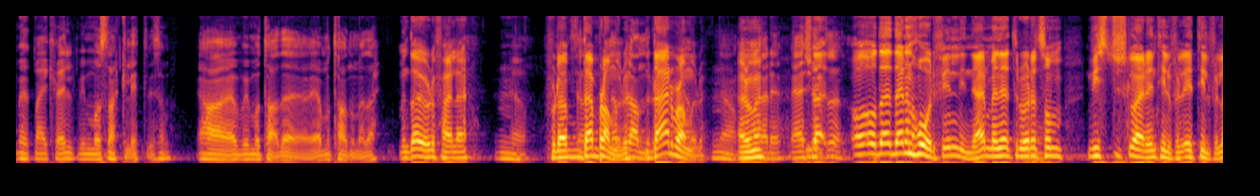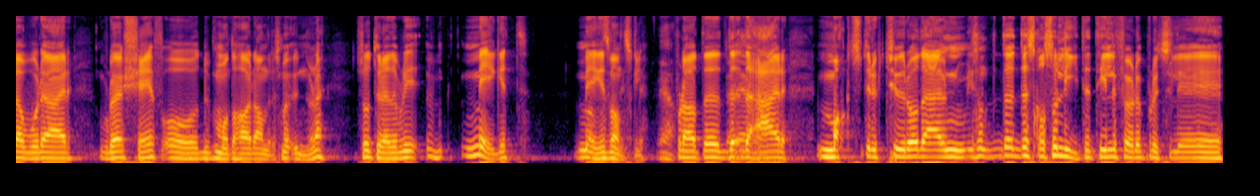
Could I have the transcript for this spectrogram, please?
møt meg i kveld, vi må snakke litt, liksom. Jeg, har, vi må ta det, jeg må ta noe med deg. Men da gjør du feil der. Mm. For da, der blander du. blander du. Der blander du. Ja, Er du med? det er det. Det. Og det, det er en hårfin linje her, men jeg tror at som, hvis du skulle være i et tilfelle, tilfelle hvor, det er, hvor du er sjef og du på en måte har andre som er under deg, så tror jeg det blir meget meget vanskelig. Ja. For det, det, det er maktstruktur, og det, er, liksom, det, det skal så lite til før det plutselig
